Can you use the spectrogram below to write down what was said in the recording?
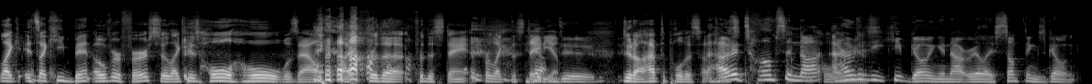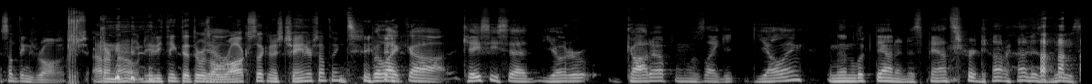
like it's like he bent over first, so like his whole hole was out like for the for the stand for like the stadium. dude. Dude, I'll have to pull this up. How did Thompson not? How did he keep going and not realize something's going? Something's wrong. I don't know. Did he think that there was Yeah. a rock stuck in his chain or something? But like uh, Casey said, Yoder got up and was like yelling, and then looked down, and his pants were down around his knees.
